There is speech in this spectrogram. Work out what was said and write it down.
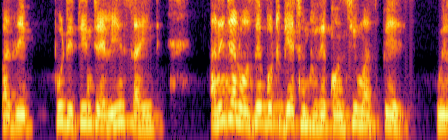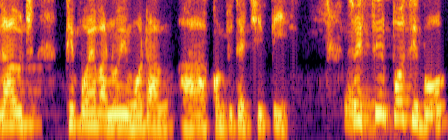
but they put it Intel inside, and Intel was able to get into the consumer space without people ever knowing what a, a computer chip is. Mm. So it's hmm. still possible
